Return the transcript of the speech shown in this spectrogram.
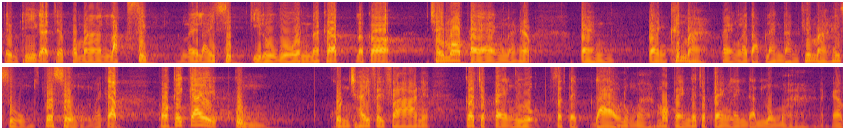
เต็มที่ก็อาจจะประมาณหลักสิบหลายๆสิบกิโลโวลต์นะครับ แล้วก็ใช้หม้อแปลงนะครับ แปลงแปลงขึ้นมา แปลงระดับแรงดันขึ้นมาให้สูงเพื่อส่งนะครับพอใกล้ ๆ กลุ่มคนใช้ไฟฟ้าเนี่ยก็จะแปลงลด step down ลงมาหม้อแปลงก็จะแปลงแรงดันลงมานะครับ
